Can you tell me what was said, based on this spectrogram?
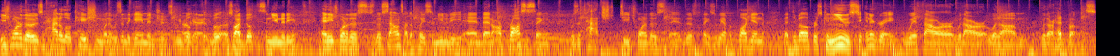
each one of those had a location when it was in the game engine. So we built, Okay. the, so I built this in Unity and each one of those those sounds had a place in Unity and then our processing was attached to each one of those th- those things. So we have a plugin that developers can use to integrate with our with our with um with our headphones.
